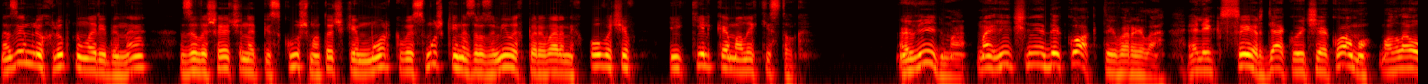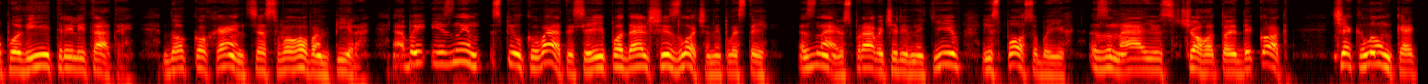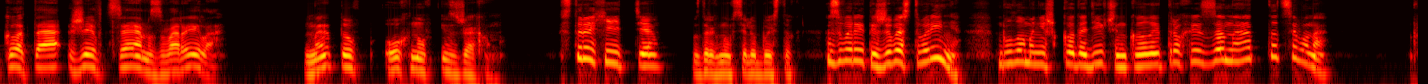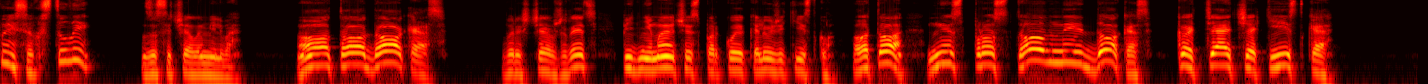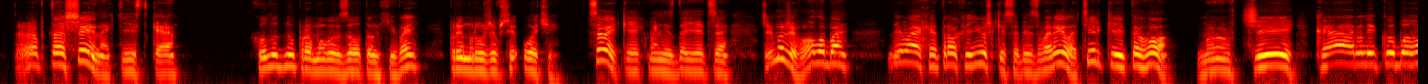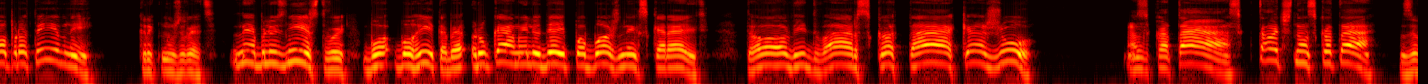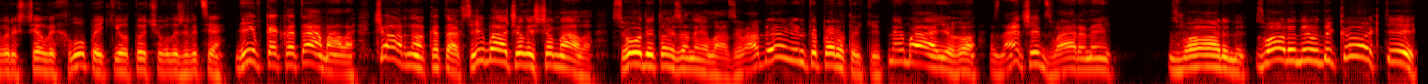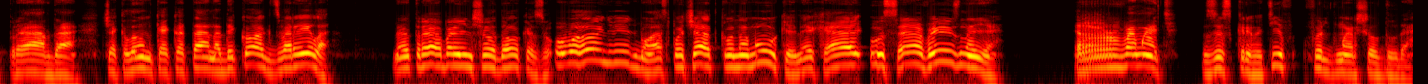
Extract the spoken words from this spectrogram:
На землю хлюпнула рідина, залишаючи на піску шматочки моркви, смужки незрозумілих переварених овочів і кілька малих кісток. Відьма магічні декокти варила, еліксир, дякуючи якому могла у повітрі літати до коханця свого вампіра, аби із ним спілкуватися і подальші злочини плести. Знаю справи чарівників і способи їх. Знаю, з чого той декокт. Чаклунка кота живцем зварила. Натовп охнув із жахом. Страхіття. здригнувся любисток. Зварити живе створіння? Було мені шкода дівчинку, але трохи занадто це вона. Писок, стули, засичала мільва. Ото доказ. Верещав жрець, піднімаючи з паркої калюжі кістку. Ото неспростовний доказ. Котяча кістка. То пташина кістка. холодно промовив Золтан Хівей, примруживши очі. Сойка, як мені здається, чи може голуба? Діваха трохи юшки собі зварила, тільки й того. Мовчи, карлику богопротивний. крикнув жрець. Не блюзнірствуй, бо боги тебе руками людей побожних скарають. То відвар скота, кажу. З кота, точно з. Заверещали хлопи, які оточували жреця. Дівка кота мала, чорного кота, всі бачили, що мало. Всюди той за нею лазив. А де він тепер отой кіт? Немає його, значить, зварений. Зварений, зварений у декокті. Правда, чаклунка кота на декокт зварила. Не треба іншого доказу. У вогонь відьму, а спочатку на муки, нехай усе визнає. Рва мать! заскриготів фельдмаршал Дуда.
